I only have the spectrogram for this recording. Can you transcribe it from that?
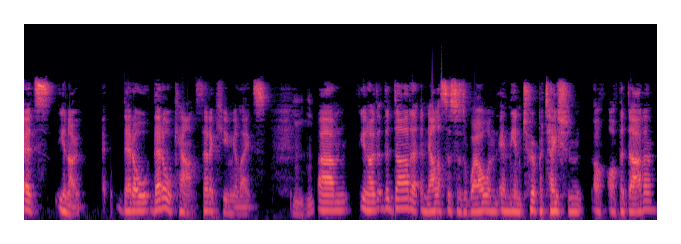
it's you know that all that all counts that accumulates Mm-hmm. Um, you know, the, the, data analysis as well and, and the interpretation of, of the data,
